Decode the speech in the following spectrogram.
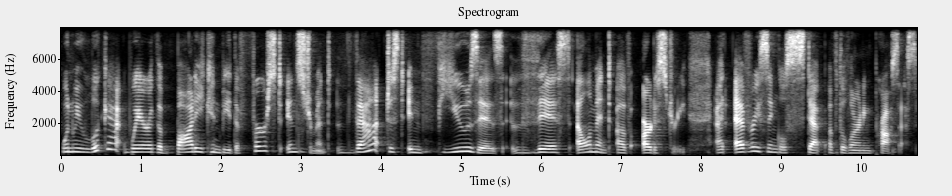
when we look at where the body can be the first instrument, that just infuses this element of artistry at every single step of the learning process.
